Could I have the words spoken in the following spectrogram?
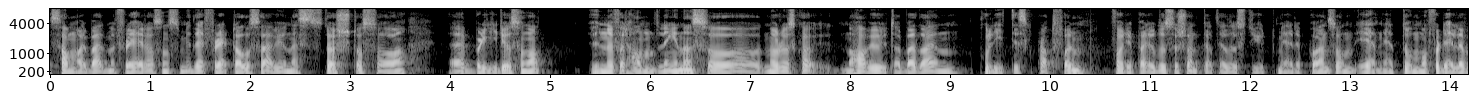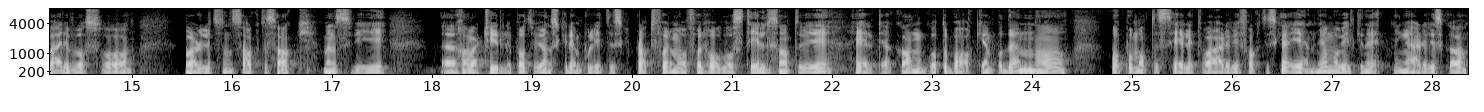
samarbeid med flere, og sånn som i det flertallet, så er vi jo nest størst. Og så blir det jo sånn at under forhandlingene så når du skal, Nå har vi jo utarbeida en politisk plattform forrige periode så skjønte jeg at de hadde styrt mer på en sånn enighet om å fordele verv, og så var det litt sånn sak til sak. Mens vi eh, har vært tydelige på at vi ønsker en politisk plattform å forholde oss til, sånn at vi hele tida kan gå tilbake igjen på den og, og, på en måte se litt hva er det vi faktisk er enige om, og hvilken retning er det vi skal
